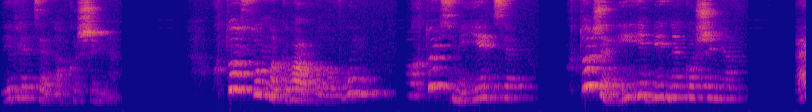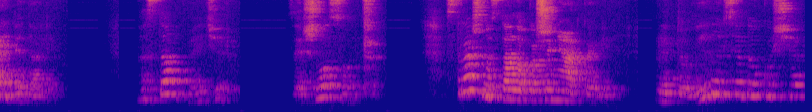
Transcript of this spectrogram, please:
дивляться на кошеня. Хто сумно кивав головою, а хто й сміється, хто жаліє бідне кошеня та йде далі. Настав вечір, зайшло сонце. Страшно стало кошеняткові, притулилося до куща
